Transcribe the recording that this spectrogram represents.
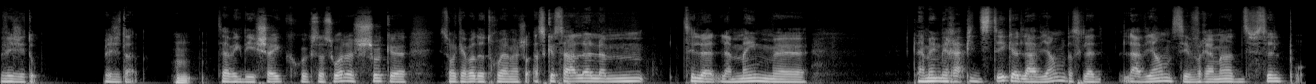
végétaux, végétales. Hmm. Avec des shakes ou quoi que ce soit, là, je suis sûr qu'ils sont capables de trouver la même chose. Est-ce que ça a le, le le- la même euh, la même rapidité que de la viande? Parce que la, la viande, c'est vraiment difficile pour,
